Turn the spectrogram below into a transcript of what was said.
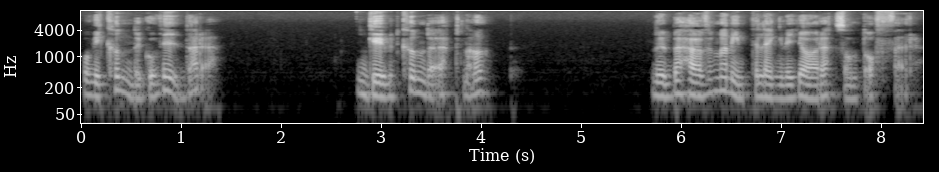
Och vi kunde gå vidare. Gud kunde öppna upp nu behöver man inte längre göra ett sådant offer.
